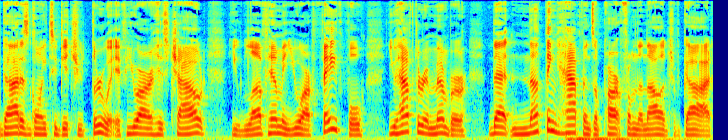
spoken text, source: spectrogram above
God is going to get you through it. If you are his child, you love him, and you are faithful, you have to remember that nothing happens apart from the knowledge of God.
